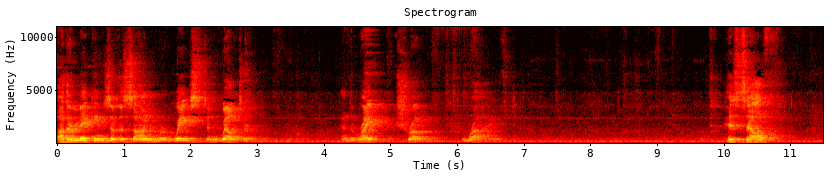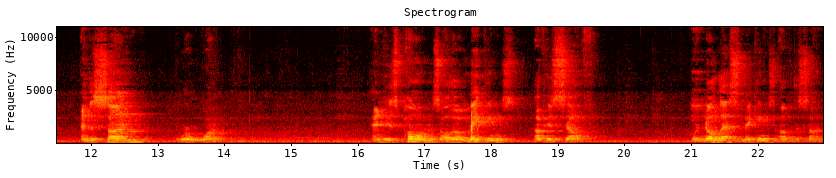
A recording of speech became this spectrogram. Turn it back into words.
Other makings of the sun were waste and welter, and the ripe shrub writhed. His self and the sun were one. And his poems, although makings of his self, were no less makings of the sun.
